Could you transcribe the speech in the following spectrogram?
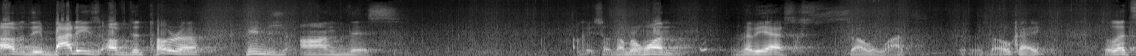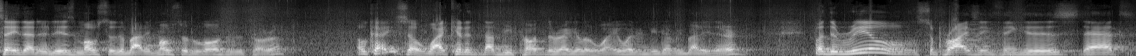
of the bodies of the Torah hinge on this. Okay, so number one, Rebbe asks, so what? So, okay, so let's say that it is most of the body, most of the laws of the Torah. Okay, so why can it not be taught the regular way? Why do you need everybody there? But the real surprising thing is that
